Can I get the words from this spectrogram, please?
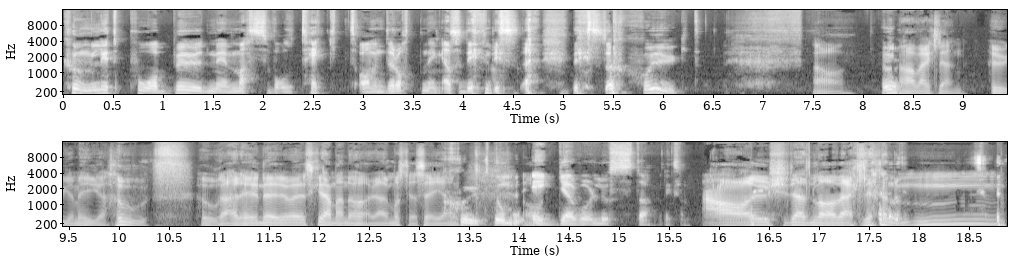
kungligt påbud med massvåldtäkt av en drottning. Alltså det, det, är, så, det är så sjukt. Ja, ja verkligen. Huga miga. Ho, ho. Ja, det, det var skrämmande att höra, måste jag säga. Sjukdomen Ja. äggar vår lusta. Liksom. Ja, usch, den var verkligen...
